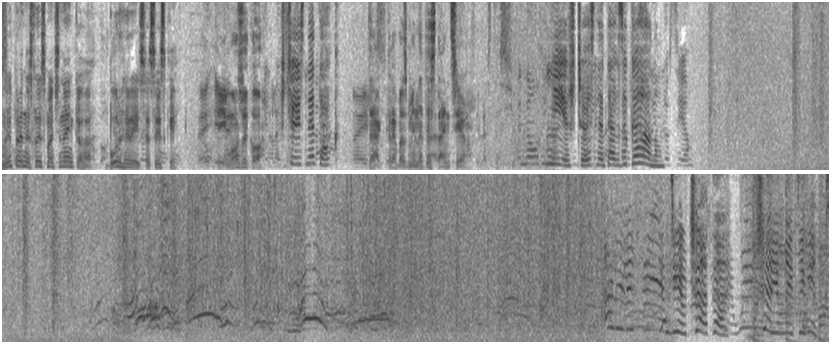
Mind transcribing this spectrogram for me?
Ми принесли смачненького, бургери і сосиски. І музику. Щось не так. Так, треба змінити станцію. Ні, щось не так з океаном. Дівчата! Чарівниці Вінкс!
